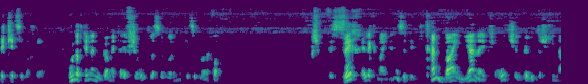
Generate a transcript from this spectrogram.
בקצב אחר הוא נותן לנו גם את האפשרות לעשות דברים בקצב לא נכון. וזה חלק מהעניין הזה, וכאן בא עניין האפשרות של גלות השכינה.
